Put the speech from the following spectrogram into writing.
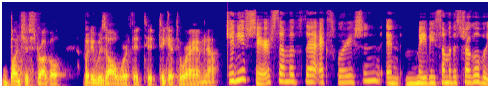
bunch of struggle, but it was all worth it to, to get to where I am now. Can you share some of the exploration and maybe some of the struggle? But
